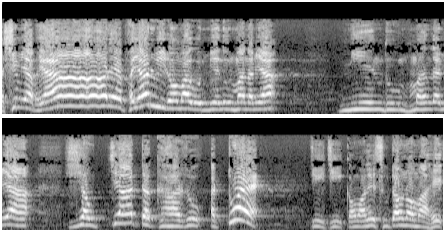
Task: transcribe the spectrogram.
အရှင်မြတ်ဖျားတဲ့ဖျားတပည့်တော်မကိုမြင်သူမှန်သမျှမြင်သူမှန်သမျှယောက်ျားတကာတို့အတွက်ကြည်ကြည်ကောင်းပါလေဆူတောင်းတော့မှဟဲ့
